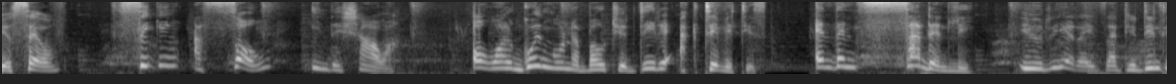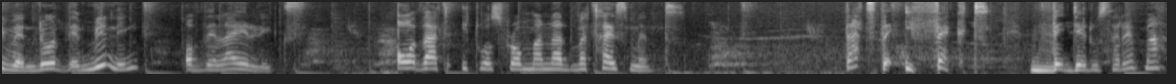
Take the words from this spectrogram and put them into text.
yourself singing a song in the shower or while going on about your daily activities, and then suddenly you realize that you didn't even know the meaning of the lyrics or that it was from an advertisement. That's the effect the Jerusalema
